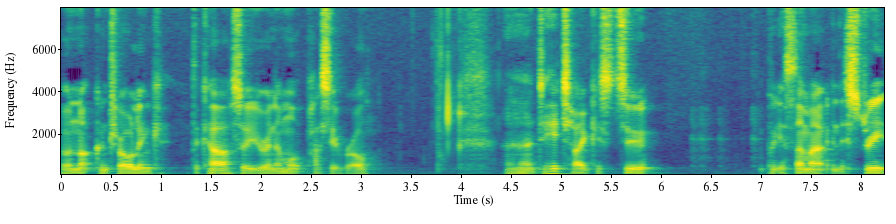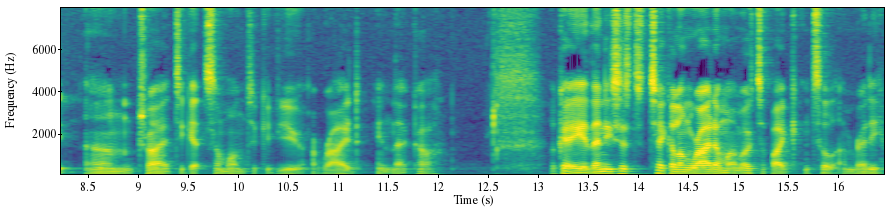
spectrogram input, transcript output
you're not controlling the car, so you're in a more passive role. Uh, to hitchhike is to put your thumb out in the street and try to get someone to give you a ride in their car. Okay, then he says to take a long ride on my motorbike until I'm ready.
